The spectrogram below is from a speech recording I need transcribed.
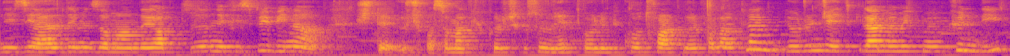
Nezih Eldem'in zamanında yaptığı nefis bir bina. İşte üç basamak yukarı çıkıyorsun hep böyle bir kod farkları falan filan görünce etkilenmemek mümkün değil.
